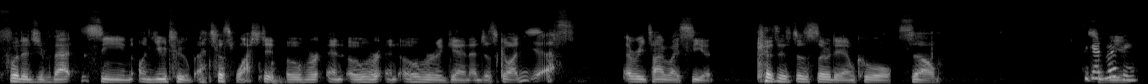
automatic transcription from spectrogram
footage of that scene on YouTube and just watched it over and over and over again and just gone, yes, every time I see it because it's just so damn cool. So it's a good so movie. You,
